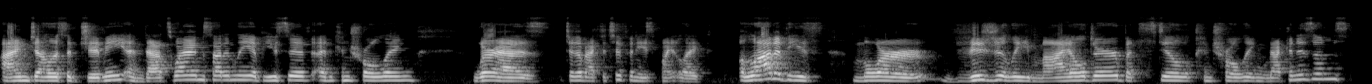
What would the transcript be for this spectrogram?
I'm jealous of Jimmy, and that's why I'm suddenly abusive and controlling. Whereas, to go back to Tiffany's point, like, a lot of these more visually milder but still controlling mechanisms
